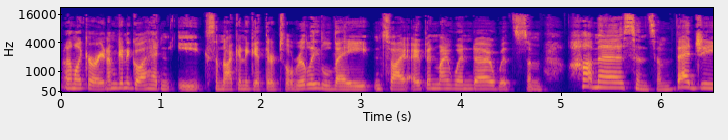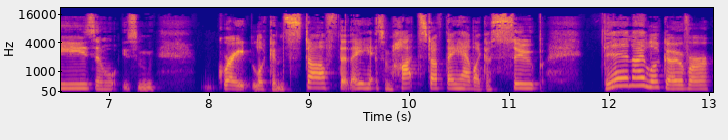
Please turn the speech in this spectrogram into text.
I'm like, all right, I'm going to go ahead and eat because I'm not going to get there till really late. And so I opened my window with some hummus and some veggies and some great looking stuff that they had, some hot stuff they had, like a soup. Then I look over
